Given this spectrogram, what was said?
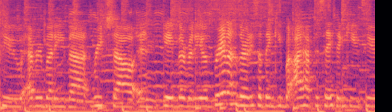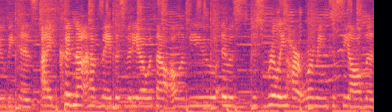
to everybody that reached out and gave their videos. Brianna has already said thank you, but I have to say thank you too because I could not have made this video without all of you. It was just really heartwarming to see all the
